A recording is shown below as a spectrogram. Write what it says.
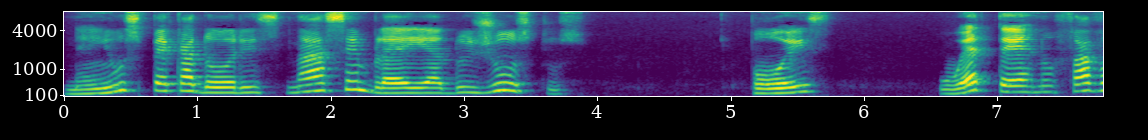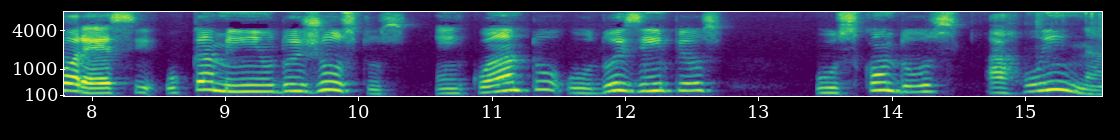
nem os pecadores na assembleia dos justos. Pois o Eterno favorece o caminho dos justos, enquanto o dos ímpios os conduz à ruína.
